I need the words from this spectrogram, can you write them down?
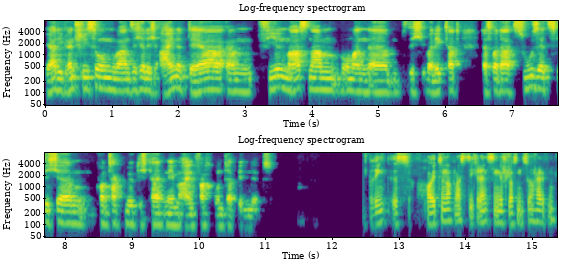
ja, die Grenzschließungen waren sicherlich eine der ähm, vielen Maßnahmen, wo man äh, sich überlegt hat, dass man da zusätzliche ähm, Kontaktmöglichkeiten eben einfach unterbindet. Bringt es heute noch was, die Grenzen geschlossen zu halten?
